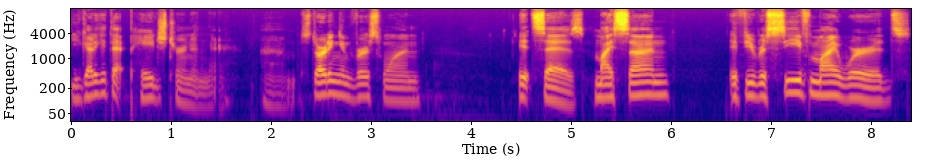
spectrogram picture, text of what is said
You got to get that page turn in there. Um, starting in verse 1, it says, My son, if you receive my words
